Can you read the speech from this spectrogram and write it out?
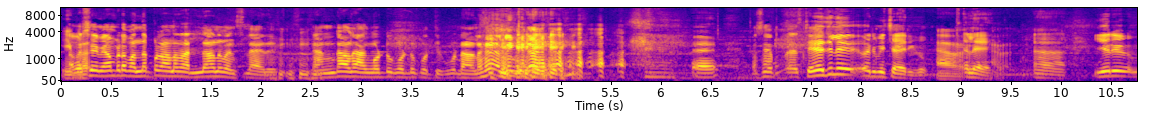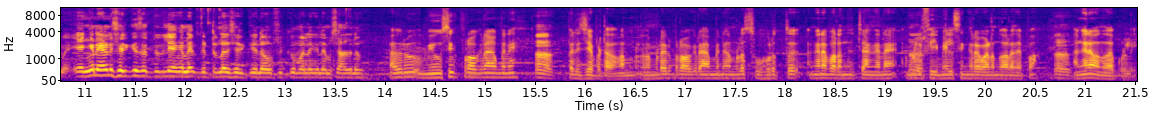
ആ, പക്ഷേ ഞാൻ ഇവിടെ വന്നപ്പോഴാണ് അതല്ലാന്ന് അല്ലാന്ന് മനസ്സിലായത്. രണ്ടാളും അങ്ങോട്ടും ഇങ്ങോട്ടും കൊത്തിക്കൂട്ടാണ് അല്ലെങ്കിൽ പക്ഷേ സ്റ്റേജിൽ ഒരുമിച്ചായിരിക്കും അല്ലേ? ഈ ഒരു എങ്ങനെയാണ് ശരിക്കും സത്യത്തിൽ എങ്ങനെ കിട്ടുന്നത് ശരിക്കും നൗഫിക്കും അല്ലെങ്കിൽ നംഷാദിനും അതൊരു മ്യൂസിക് പ്രോഗ്രാമിന് പരിചയപ്പെട്ടതാണ്. പരിചയപ്പെട്ടത് നമ്മുടെ ഒരു പ്രോഗ്രാമിന് നമ്മുടെ സുഹൃത്ത് അങ്ങനെ പറഞ്ഞിട്ട് അങ്ങനെ നമ്മൾ ഫീമെയിൽ സിംഗർ വേണമെന്ന് പറഞ്ഞപ്പോൾ അങ്ങനെ വന്നതാ പുള്ളി.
